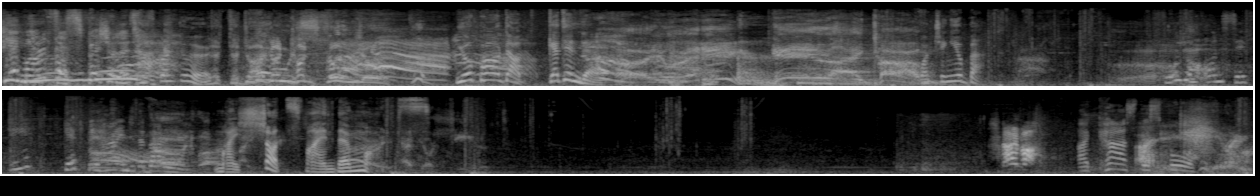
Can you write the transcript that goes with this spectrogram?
Team up for special attack. going to hurt. Let the dragon consume you. You're powered up. Get in there. Are you ready? Here I come. Watching your back. For your own safety, get behind the barrier. My shots find their marks. Sniper. I cast this forth.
